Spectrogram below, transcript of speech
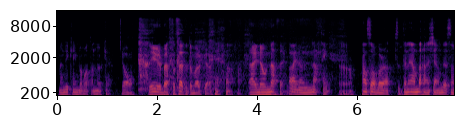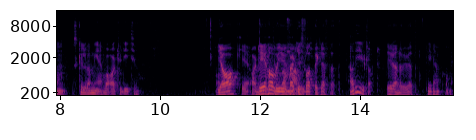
Men det kan ju bara vara att han mörkar. Ja, det är ju det bästa sättet att mörka. I know nothing. I know nothing. Ja. Han sa bara att den enda han kände som skulle vara med var R2D2. Ja, Och, eh, R2D2 det har vi ju faktiskt mallig. fått bekräftat. Ja, det är ju klart. Det är det enda vi vet. Det har kommit.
